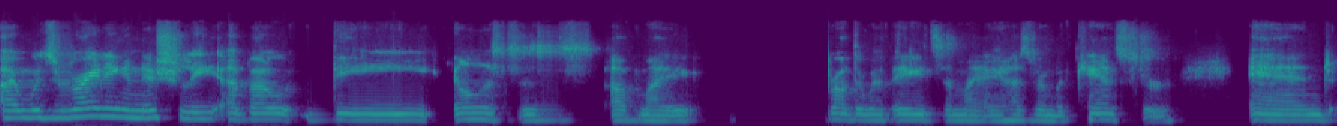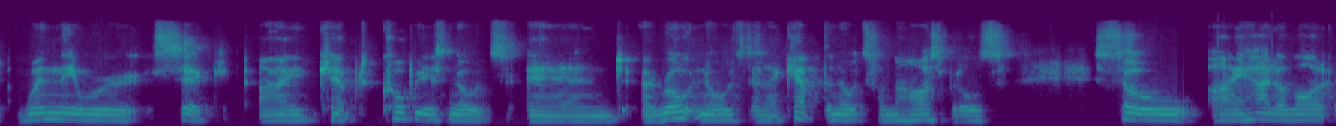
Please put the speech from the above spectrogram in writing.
I was writing initially about the illnesses of my brother with AIDS and my husband with cancer. And when they were sick, I kept copious notes and I wrote notes and I kept the notes from the hospitals. So I had a lot,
